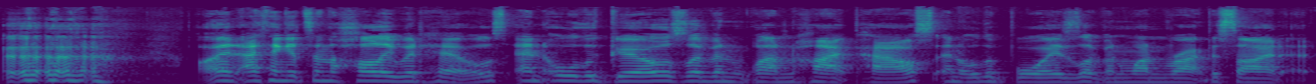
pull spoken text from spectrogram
I think it's in the Hollywood Hills, and all the girls live in one hype house, and all the boys live in one right beside it.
